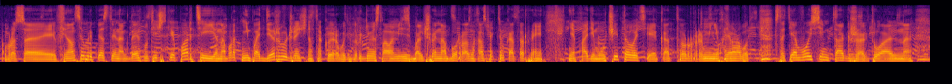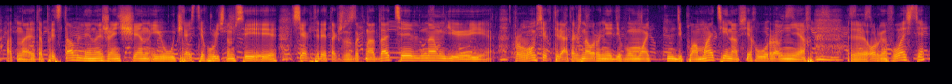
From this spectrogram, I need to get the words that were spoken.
вопрос э, финансовых препятствий, иногда это политические партии, и наоборот не поддерживают женщин в такой работе. Другими словами, здесь большой набор разных аспектов, которые необходимо учитывать и которыми необходимо работать. Статья 8 также актуальна. Это представленность женщин и участие в публичном э, секторе, также законодательном и правовом секторе, а также на уровне дипломатии дипломатии на всех уровнях э, органов власти.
